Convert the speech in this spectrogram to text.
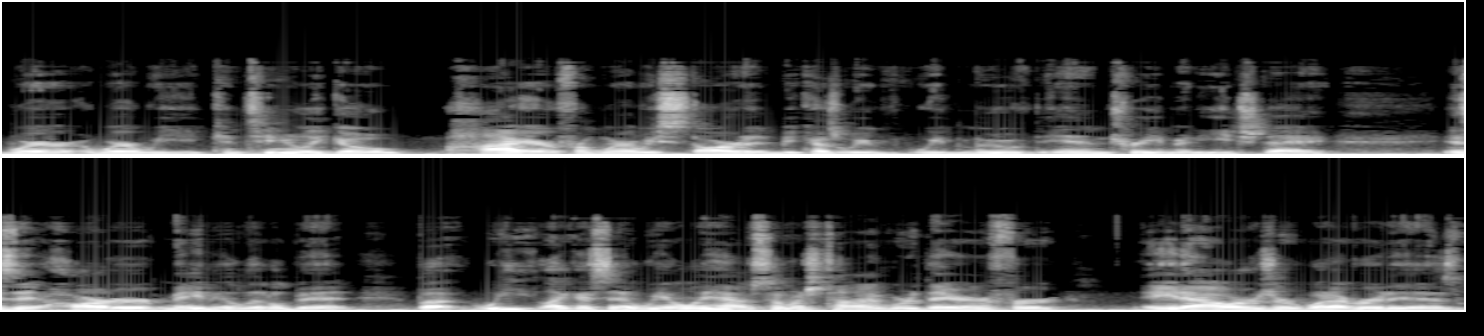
where where we continually go higher from where we started because we've we've moved in treatment each day. Is it harder? Maybe a little bit, but we like I said, we only have so much time. We're there for eight hours or whatever it is,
